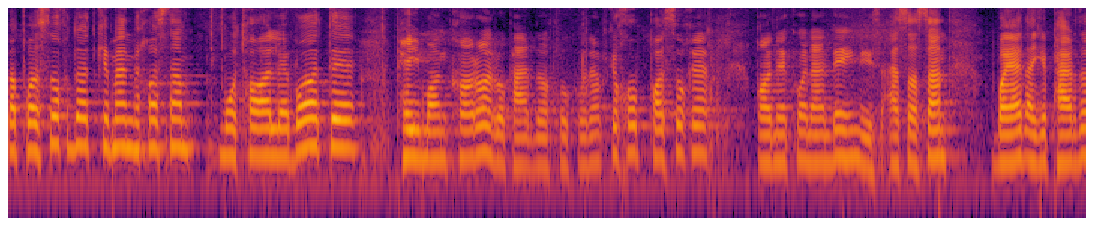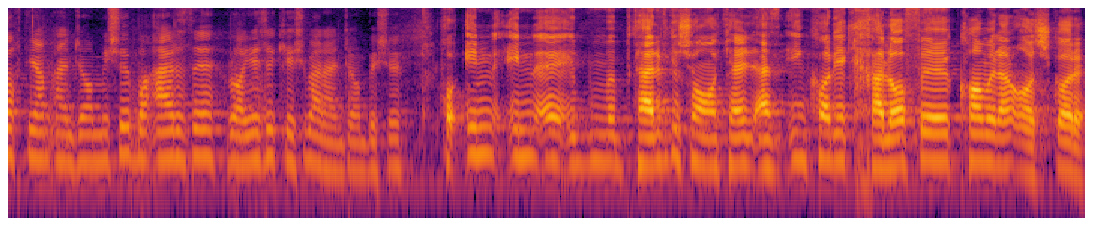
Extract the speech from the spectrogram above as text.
و پاسخ داد که من می‌خواستم مطالبات پیمانکاران رو پرداخت بکنم که خب پاسخ قانع کننده ای نیست. اساسا باید اگه پرداختی هم انجام میشه با ارز رایج کشور انجام بشه. خب این این تعریفی که شما کردید از این کار یک خلاف کاملا آشکاره.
